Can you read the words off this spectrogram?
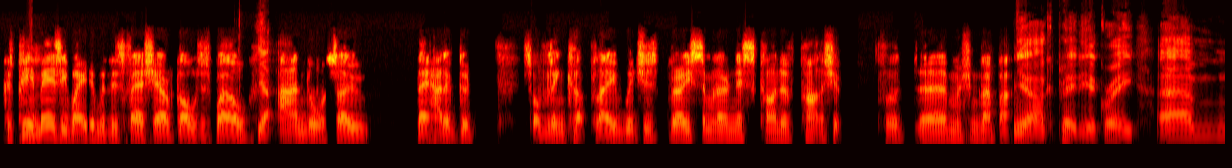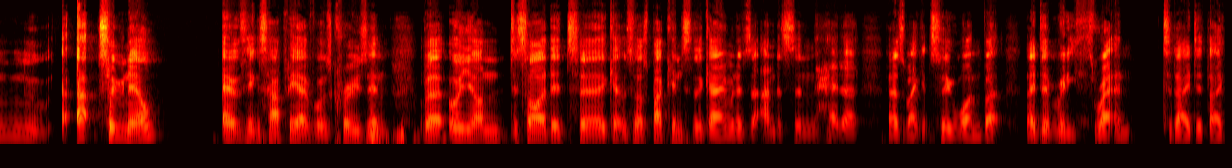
Because Peter mm. Beardsley weighed in with his fair share of goals as well, yeah. and also they had a good sort of link-up play, which is very similar in this kind of partnership for uh, Mönchengladbach. Yeah, I completely agree. Um, at 2 0, everything's happy, everyone's cruising. But Union decided to get themselves back into the game, and it was an Andersson header to make it 2 1. But they didn't really threaten today, did they?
